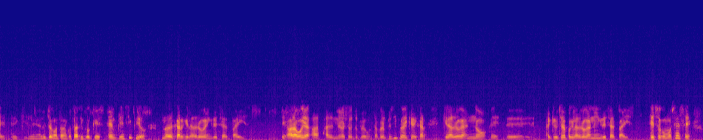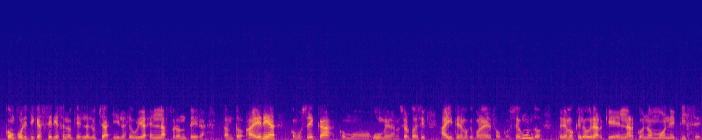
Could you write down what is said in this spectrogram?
este, en la lucha contra el narcotráfico que es, en principio, no dejar que la droga ingrese al país. Sí, ahora voy a- al meollo de tu pregunta, pero en principio hay que dejar que la droga no, este, hay que luchar para que la droga no ingrese al país. ¿Eso cómo se hace? Con políticas serias en lo que es la lucha y la seguridad en la frontera, tanto aérea como seca como húmeda, ¿no es cierto? Es decir, ahí tenemos que poner el foco. Segundo, tenemos que lograr que el narco no monetice,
